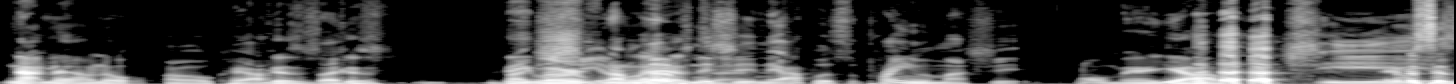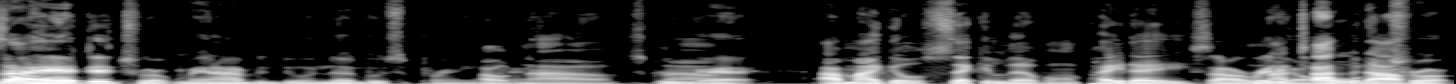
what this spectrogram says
Not now, no. Oh, okay. Because they like, learned shit, from I'm last loving this time. shit. Nigga, I put Supreme in my shit. Oh man, yeah. Shit. ever since I had that truck, man, I've been doing nothing but Supreme. Oh no, Screw no. that. I might go second level on paydays. It's already When I an top it off, truck.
